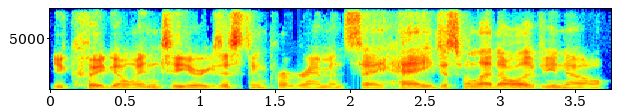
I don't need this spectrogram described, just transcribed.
you could go into your existing program and say hey just want to let all of you know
